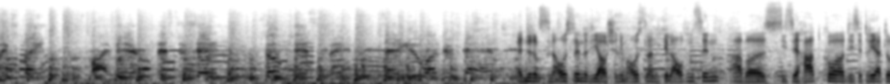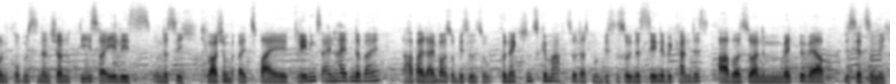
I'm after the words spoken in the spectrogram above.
explain my fear is Entweder sind Ausländer, die auch schon im Ausland gelaufen sind, aber diese Hardcore, diese Triathlon-Gruppen sind dann schon die Israelis unter sich. Ich war schon bei zwei Trainingseinheiten dabei habe halt einfach so ein bisschen so Connections gemacht, so dass man ein bisschen so in der Szene bekannt ist. Aber so einem Wettbewerb bis jetzt noch nicht.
